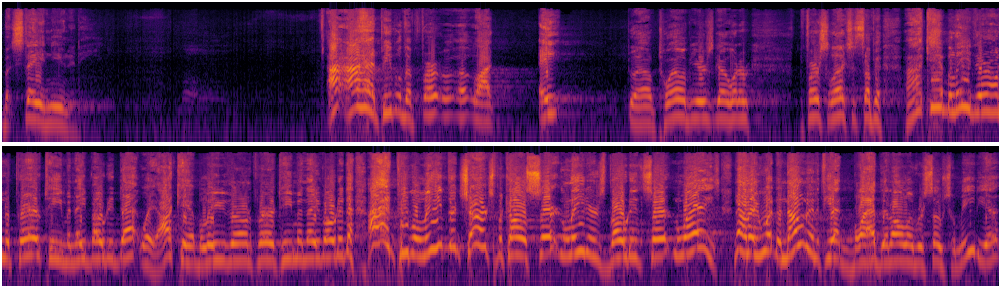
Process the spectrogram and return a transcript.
but stay in unity. I, I had people that, uh, like eight, well, 12 years ago, whatever, the first election, some people, I can't believe they're on the prayer team and they voted that way. I can't believe they're on the prayer team and they voted that. I had people leave the church because certain leaders voted certain ways. Now, they wouldn't have known it if you hadn't blabbed it all over social media.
